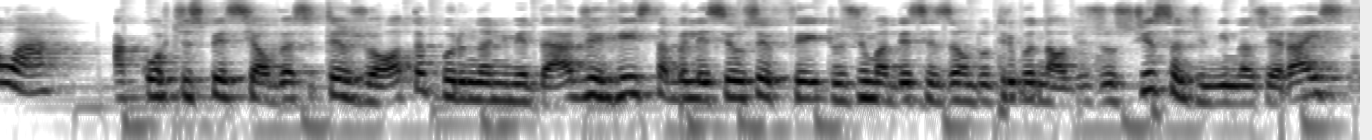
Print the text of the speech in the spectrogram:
Olá! A Corte Especial do STJ, por unanimidade, reestabeleceu os efeitos de uma decisão do Tribunal de Justiça de Minas Gerais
